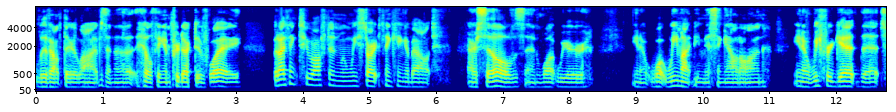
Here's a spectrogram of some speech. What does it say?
live out their lives in a healthy and productive way. But I think too often when we start thinking about ourselves and what we're, you know, what we might be missing out on, you know, we forget that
